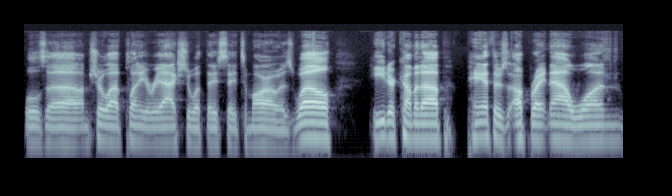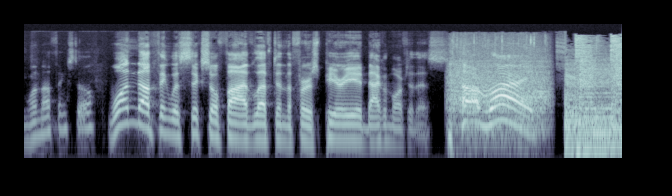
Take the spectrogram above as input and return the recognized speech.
we'll uh I'm sure we'll have plenty of reaction to what they say tomorrow as well. Heat are coming up. Panthers up right now, one one nothing still. One nothing with 605 left in the first period. Back with more after this. All right.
